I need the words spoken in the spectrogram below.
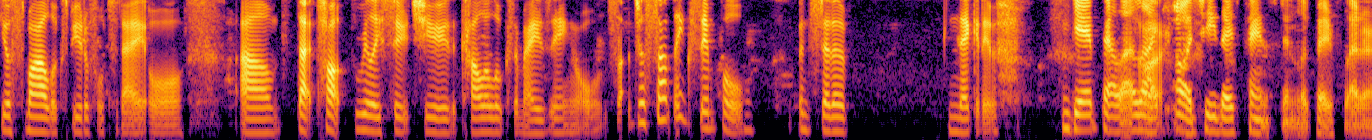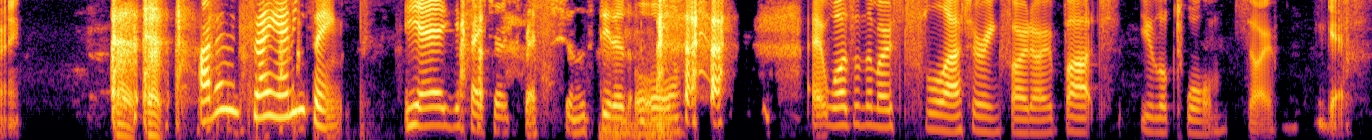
your smile looks beautiful today, or um, that top really suits you, the color looks amazing, or so- just something simple instead of negative. Yeah, Bella, So, like, oh, gee, those pants didn't look very flattering. I didn't say anything. Yeah, your facial expressions did it all. it wasn't the most flattering photo, but you looked warm. So, Yes.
